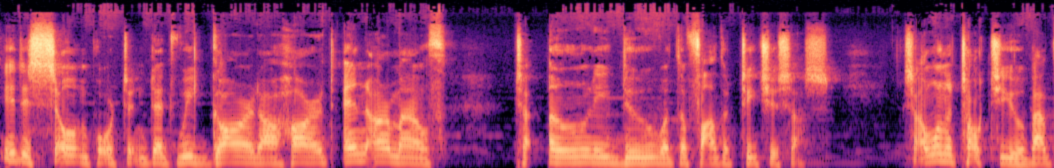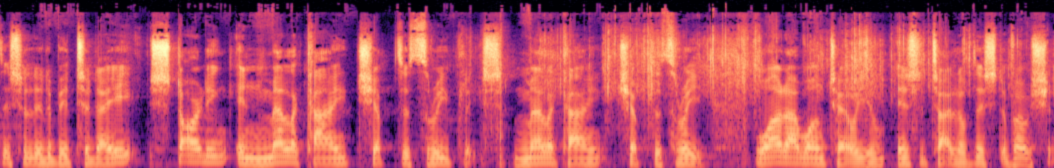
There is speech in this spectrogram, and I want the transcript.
It is so important that we guard our heart and our mouth to only do what the Father teaches us. So I want to talk to you about this a little bit today, starting in Malachi chapter 3, please. Malachi chapter 3. What I won't tell you is the title of this devotion.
